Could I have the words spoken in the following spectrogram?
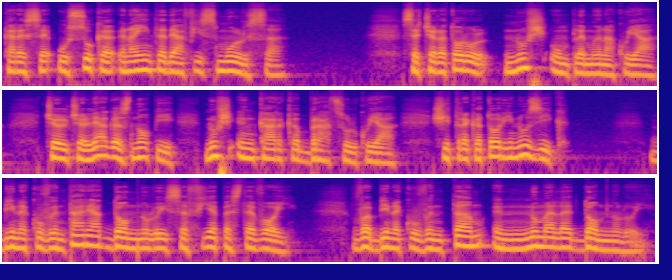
care se usucă înainte de a fi smulsă. Secerătorul nu-și umple mâna cu ea, cel ce leagă snopii nu-și încarcă brațul cu ea și trecătorii nu zic, Binecuvântarea Domnului să fie peste voi, vă binecuvântăm în numele Domnului.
